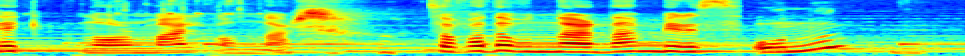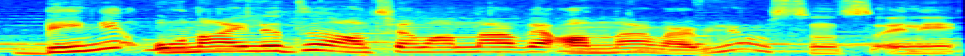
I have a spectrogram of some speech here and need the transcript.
tek normal onlar. Mustafa da bunlardan birisi. Onun beni onayladığı antrenmanlar ve anlar var biliyor musunuz? Hani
